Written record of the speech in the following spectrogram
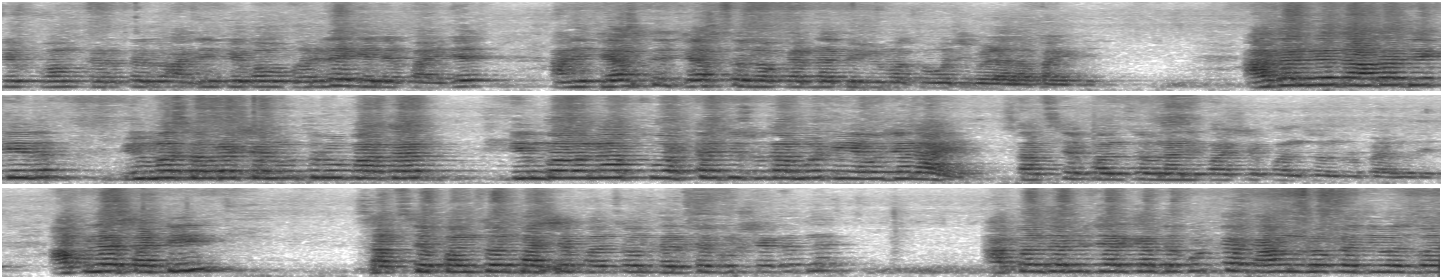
ते फॉर्म खरं तर अजिंक्य भाऊ भरले गेले पाहिजेत आणि जास्तीत जास्त लोकांना ते विमा कवच मिळाला पाहिजे. आदरणीय दादा देखील विमा संरक्षण उतरू पाहतात. किंबहुना पोस्टाची सुद्धा मोठी योजना आहे. सातशे पंचावन्न आणि पाचशे पंचावन्न रुपयामध्ये. आपल्यासाठी सातशे पंचावन्न पाचशे पंचावन्न खर्च करू शकत नाही. आपण जर विचार केला तर गुटखा खाऊन लोक दिवसभर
